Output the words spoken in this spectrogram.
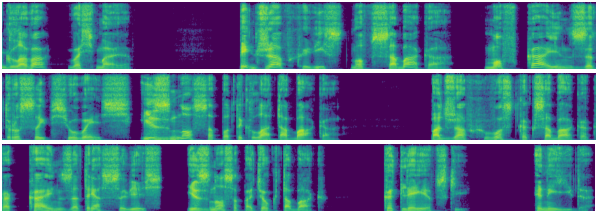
Глава восьмая Піджав хвіст, мов собака, Мов Каїн затрусився весь, Из носа потекла табака. Поджав хвост, как собака, Как Каин затрясся весь, Из носа потек табак. Котляревский. Энеида.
